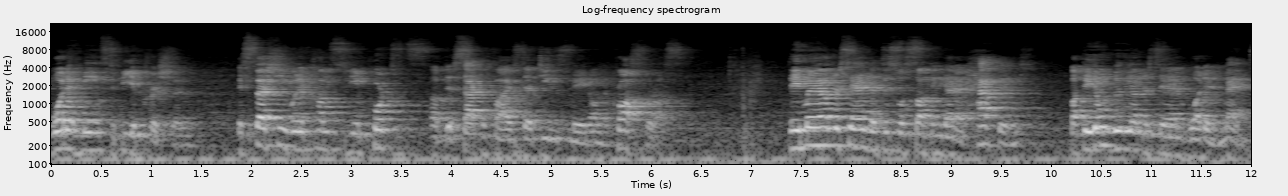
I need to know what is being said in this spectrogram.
what it means to be a Christian, especially when it comes to the importance of the sacrifice that Jesus made on the cross for us. They may understand that this was something that had happened, but they don't really understand what it meant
